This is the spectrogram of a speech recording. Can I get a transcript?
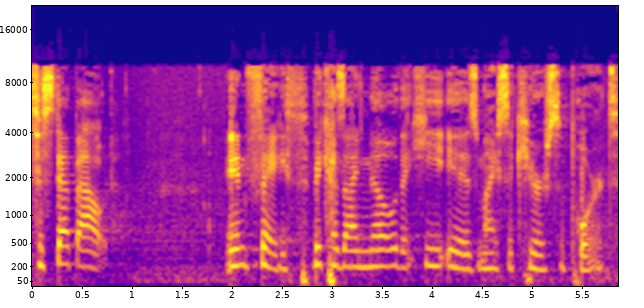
to step out in faith because I know that He is my secure support.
